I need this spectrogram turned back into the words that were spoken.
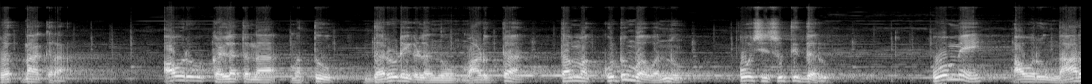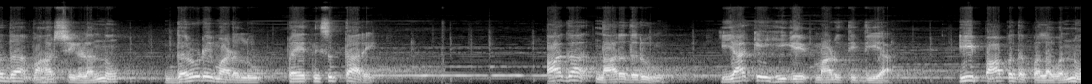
ರತ್ನಾಕರ. ಅವರು ಕಳ್ಳತನ ಮತ್ತು ದರೋಡೆಗಳನ್ನು ಮಾಡುತ್ತಾ ತಮ್ಮ ಕುಟುಂಬವನ್ನು ಪೋಷಿಸುತ್ತಿದ್ದರು. ಒಮ್ಮೆ ಅವರು ನಾರದ ಮಹರ್ಷಿಗಳನ್ನು ದರೋಡೆ ಮಾಡಲು ಪ್ರಯತ್ನಿಸುತ್ತಾರೆ. ಆಗ ನಾರದರು, ಯಾಕೆ ಹೀಗೆ ಮಾಡುತ್ತಿದ್ದೀಯಾ? ಈ ಪಾಪದ ಫಲವನ್ನು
